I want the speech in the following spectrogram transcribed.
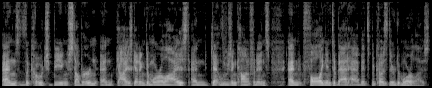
and the coach being stubborn and guys getting demoralized and get losing confidence and falling into bad habits because they're demoralized.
